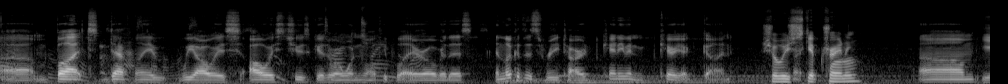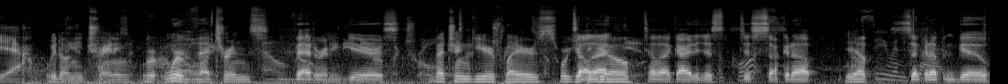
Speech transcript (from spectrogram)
Um, but definitely we always always choose Gears of War 1 multiplayer over this. And look at this retard, can't even carry a gun. Should we skip training? Um, Yeah, we don't need training. We're, we're No. veterans, veteran Gears. veteran gear players. We're good Tell to that go. tell that guy to just just suck it up, Yep. suck it up and go.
